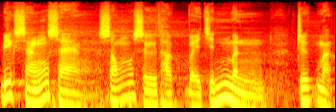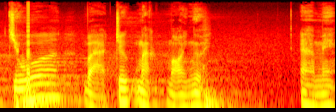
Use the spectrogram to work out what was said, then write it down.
biết sẵn sàng sống sự thật về chính mình trước mặt Chúa và trước mặt mọi người. Amen.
